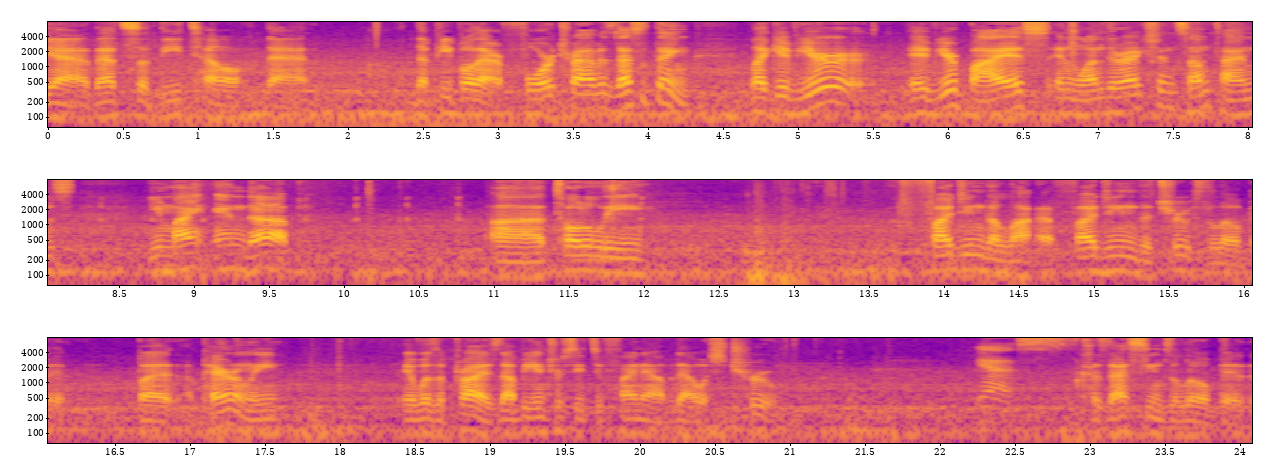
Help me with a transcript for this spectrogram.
Yeah, that's a detail that the people that are for Travis. That's the thing. Like if you're if you're biased in one direction, sometimes you might end up uh, totally fudging the uh, fudging the truth a little bit. But apparently, it was a prize. That'd be interesting to find out if that was true, Yes. because that seems a little bit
